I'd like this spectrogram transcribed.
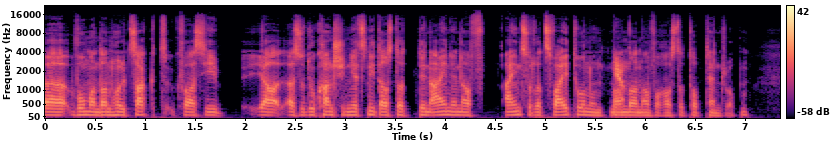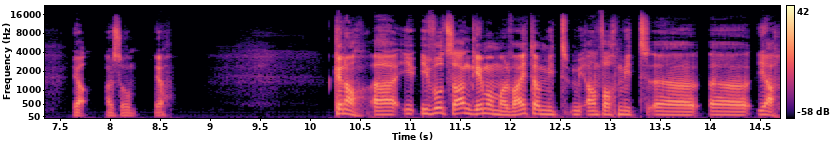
äh, wo man dann halt sagt, quasi, ja, also du kannst ihn jetzt nicht aus der, den einen auf 1 oder 2 tun und den ja. anderen einfach aus der Top 10 droppen. Ja, also, ja. Genau, äh, ich, ich würde sagen, gehen wir mal weiter mit, mit einfach mit, äh, äh, ja.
